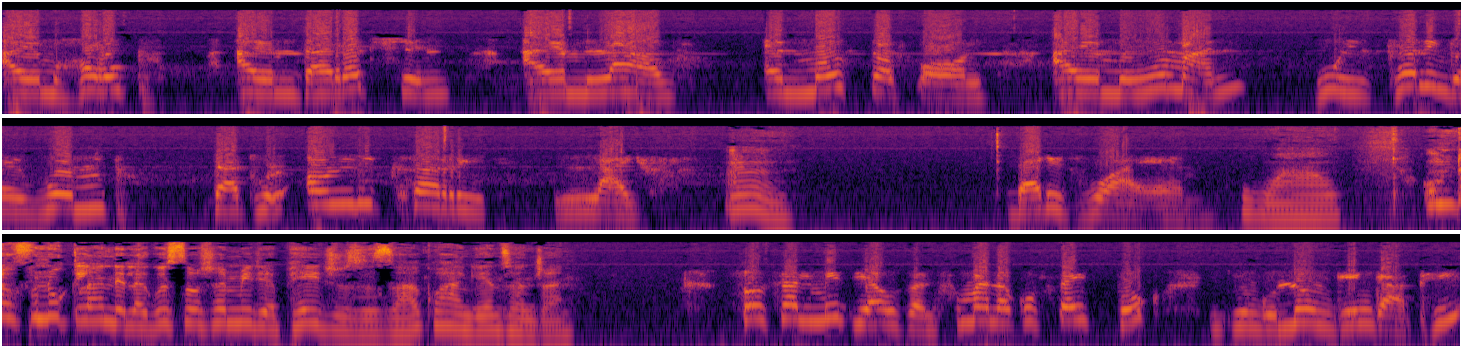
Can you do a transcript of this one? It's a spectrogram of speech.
I am hope, I am direction, I am love, and most of all, I am a woman who is carrying a womb that will only carry life. Mm. That is who I am. wow. Umntu ofuna ukulandela kwi-social media pages zakho angenza njani? Social media uzandifumana kufacebook ndingulungi ngaphi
